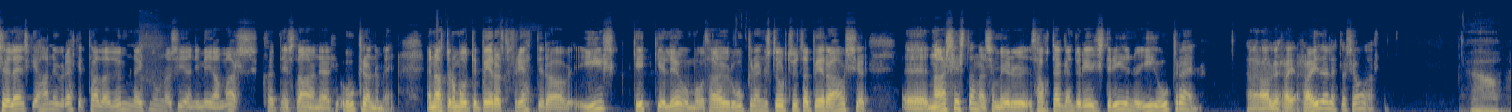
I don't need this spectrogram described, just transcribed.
Selenski, hann hefur ekki talað um neitt núna síðan í miðan mars hvernig staðan er úkrænum einn. En aftur á móti berast fréttir af ískikkilegum og það hefur úkrænu stjórnsvöld að bera af sér eh, nazistana sem eru þáttakendur í stríðinu í úkrænu. Það er alveg hræ, hræðilegt að sjá það. Sko. Já.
